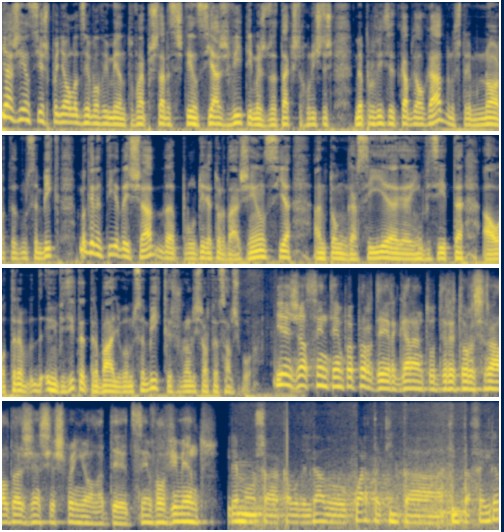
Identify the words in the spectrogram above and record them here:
E a Agência Espanhola de Desenvolvimento vai prestar assistência às vítimas dos ataques terroristas na província de Cabo Delgado, no extremo norte de Moçambique, uma garantia deixada pelo diretor da agência, Antônio Garcia, em visita, ao em visita de trabalho a Moçambique, jornalista Orfeu Salles Lisboa. E é já sem tempo a perder, garante o diretor-geral da Agência Espanhola de Desenvolvimento. Iremos a Cabo Delgado quarta, quinta, quinta-feira,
